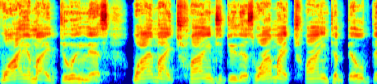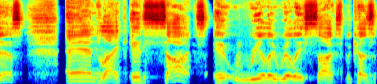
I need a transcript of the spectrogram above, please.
why am I doing this? Why am I trying to do this? Why am I trying to build this? And like, it sucks. It really, really sucks because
